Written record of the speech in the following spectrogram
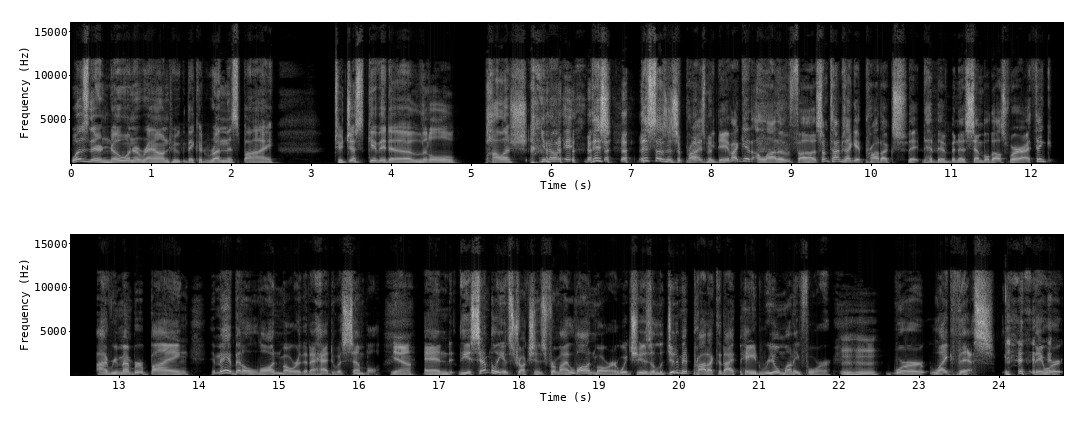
Was there no one around who they could run this by to just give it a little polish? You know, it, this this doesn't surprise me, Dave. I get a lot of uh, sometimes I get products that have, that have been assembled elsewhere. I think I remember buying, it may have been a lawnmower that I had to assemble. Yeah. And the assembly instructions for my lawnmower, which is a legitimate product that I paid real money for, Mm-hmm. were like this. they were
